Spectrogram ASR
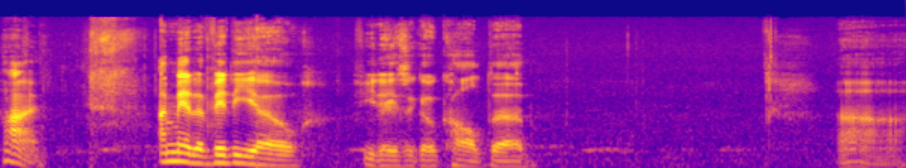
Hi. I made a video a few days ago called uh, uh,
